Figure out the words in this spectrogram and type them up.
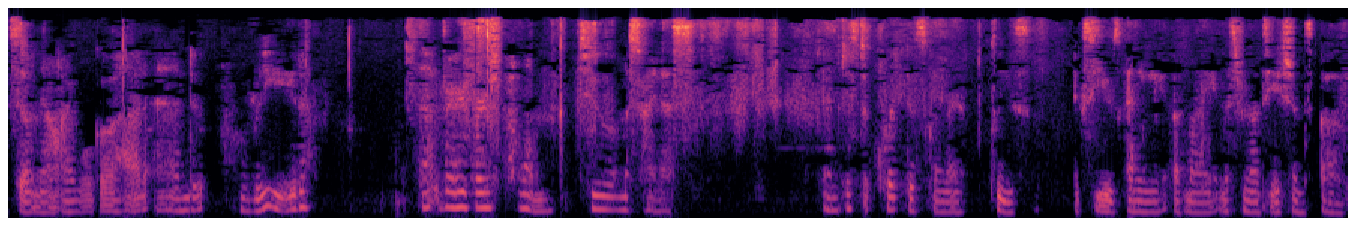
So now I will go ahead and read that very first poem to Maecenas. And just a quick disclaimer, please excuse any of my mispronunciations of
